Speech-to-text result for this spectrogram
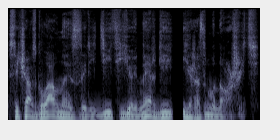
Сейчас главное зарядить ее энергией и размножить.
